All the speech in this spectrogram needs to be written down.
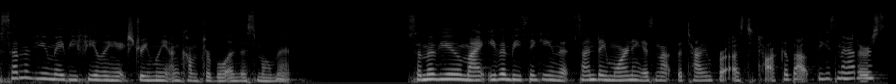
some of you may be feeling extremely uncomfortable in this moment. Some of you might even be thinking that Sunday morning is not the time for us to talk about these matters.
